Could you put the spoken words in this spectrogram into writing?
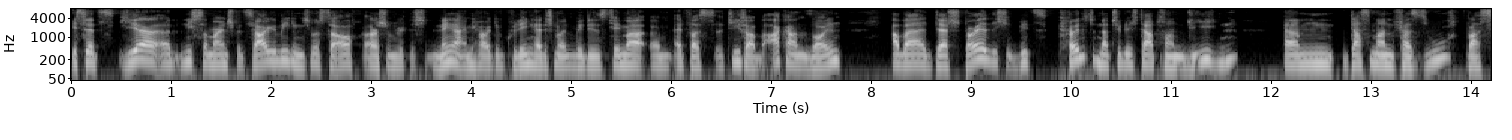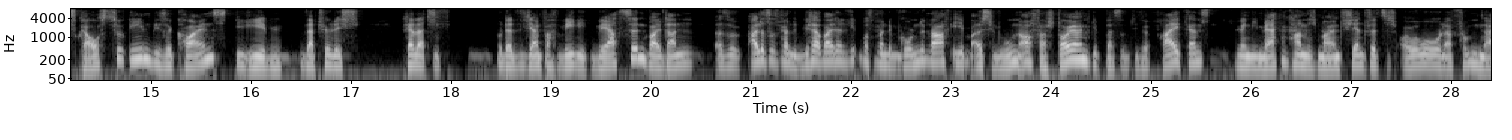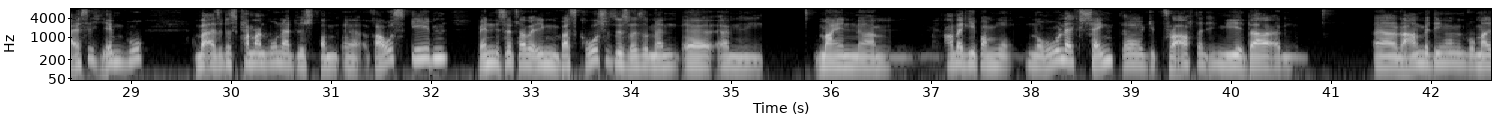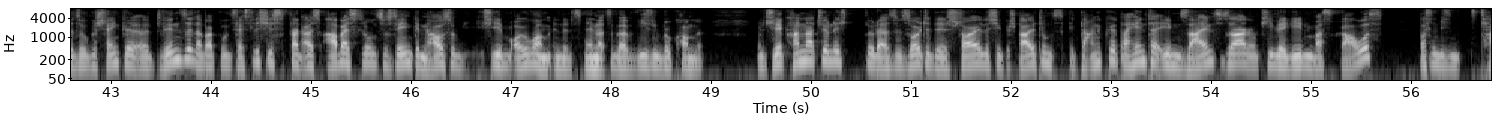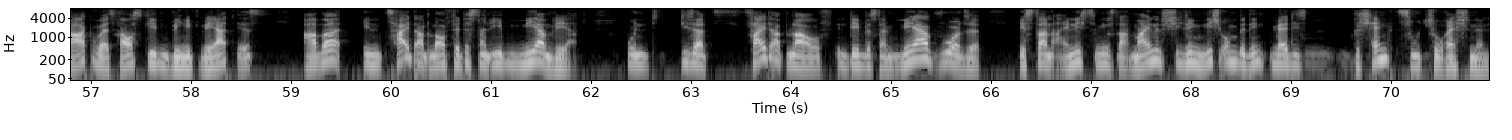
Ist jetzt hier äh, nicht so mein Spezialgebiet und ich müsste auch äh, schon wirklich länger eigentlich heute dem Kollegen hätte ich mal mir dieses Thema ähm, etwas tiefer beackern sollen. Aber der steuerliche Witz könnte natürlich daran liegen, ähm, dass man versucht, was rauszugeben, diese Coins, die eben natürlich relativ oder die einfach wenig wert sind, weil dann, also alles, was man den Mitarbeitern gibt, muss man dem Grunde nach eben als Lohn auch versteuern. Gibt das so diese Freigrenzen, wenn die merken kann, ich meine 44 Euro oder 35 irgendwo. Aber also das kann man monatlich dann äh, rausgeben. Wenn es jetzt aber irgendwas Großes ist, also man, äh, ähm, mein, ähm, Arbeitgeber mir eine Rolex schenkt, äh, gibt zwar auch dann irgendwie da ähm, äh, Rahmenbedingungen, wo mal so Geschenke äh, drin sind, aber grundsätzlich ist es dann als Arbeitslohn zu sehen, genauso wie ich eben Euro am Ende des Monats überwiesen bekomme. Und hier kann natürlich, oder also sollte der steuerliche Gestaltungsgedanke dahinter eben sein, zu sagen, okay, wir geben was raus, was in diesem Tag, wo wir es rausgeben, wenig wert ist, aber im Zeitablauf wird es dann eben mehr wert. Und dieser Zeitablauf, in dem es dann mehr wurde, ist dann eigentlich, zumindest nach meinem Feeling, nicht unbedingt mehr diesem Geschenk zuzurechnen.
